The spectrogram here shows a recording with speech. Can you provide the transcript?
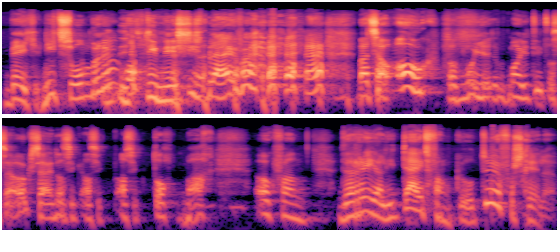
beetje niet somberen, optimistisch blijven. maar het zou ook, wat mooie, mooie titel zou ook zijn, als ik, als, ik, als ik toch mag, ook van de realiteit van cultuurverschillen.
